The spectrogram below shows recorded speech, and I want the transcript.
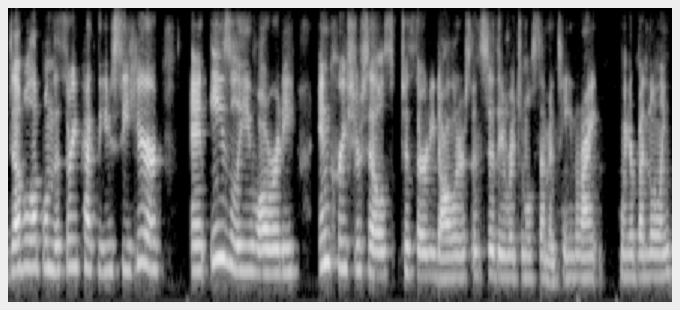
double up on the three pack that you see here, and easily you've already increased your sales to $30 instead of the original 17, right? When you're bundling.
